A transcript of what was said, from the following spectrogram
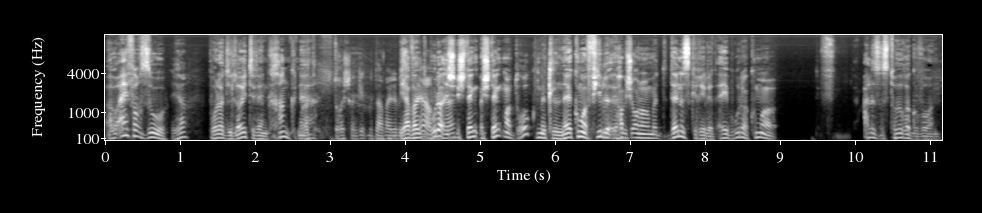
Aber einfach so. Ja. Bruder, die Leute werden krank, ne? Deutschland geht mittlerweile ein Ja, bisschen weil, mehr, Bruder, ne? ich, ich denk, ich denk mal Druckmittel, ne? Guck mal, viele, habe ich auch noch mit Dennis geredet. Ey, Bruder, guck mal, alles ist teurer geworden.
